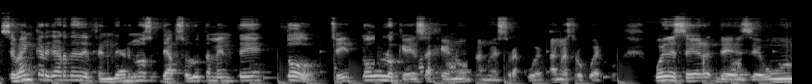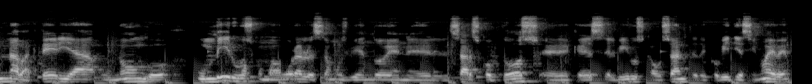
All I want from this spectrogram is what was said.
se va a encargar de defendernos de absolutamente todo, ¿sí? Todo lo que es ajeno a, a nuestro cuerpo. Puede ser desde una bacteria, un hongo, un virus, como ahora lo estamos viendo en el SARS-CoV-2, eh, que es el virus causante de COVID-19.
